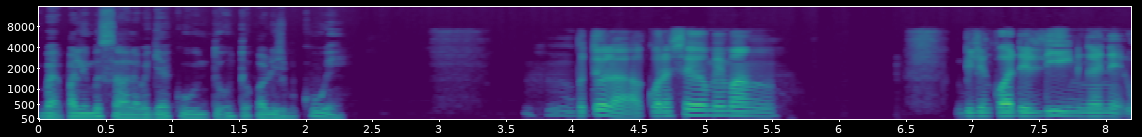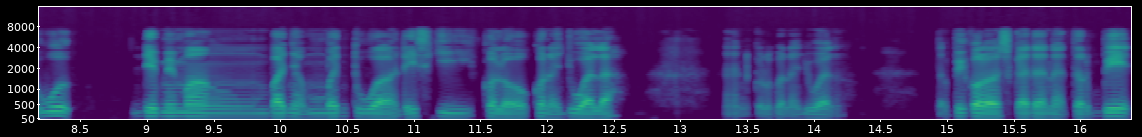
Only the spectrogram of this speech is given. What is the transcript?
paling besar lah bagi aku untuk untuk publish buku ni. Mhm, Betul lah. Aku rasa memang bila kau ada link dengan network, dia memang banyak membantu lah dari segi kalau kau nak jual lah. Kan, kalau kau nak jual. Tapi kalau sekadar nak terbit,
